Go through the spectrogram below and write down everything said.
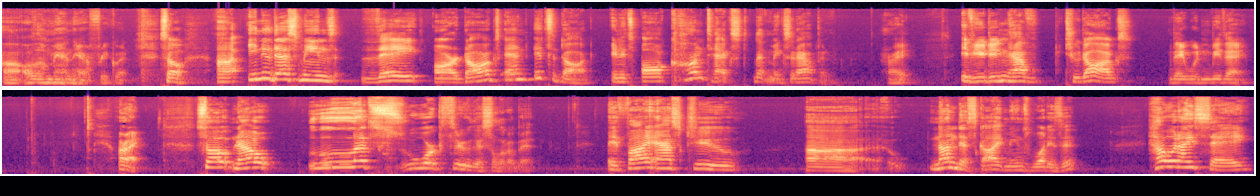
uh, although man, they are frequent. So uh, inu des means they are dogs and it's a dog. And it's all context that makes it happen. All right. If you didn't have two dogs, they wouldn't be they. All right. So now let's work through this a little bit. If I asked you, uh, it means what is it? How would I say,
